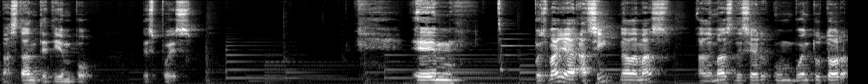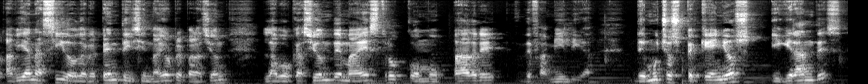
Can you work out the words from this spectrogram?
bastante tiempo después. Em, pues vaya, así, nada más, además de ser un buen tutor, había nacido de repente y sin mayor preparación la vocación de maestro como padre de familia, de muchos pequeños y grandes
